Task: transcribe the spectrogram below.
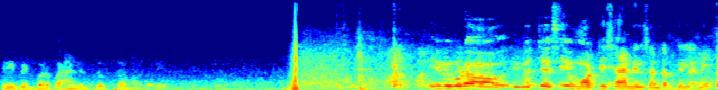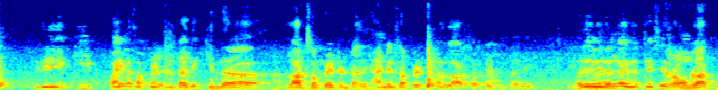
త్రీ ఫీట్ వరకు హ్యాండిల్స్ దొరుకుతాయి మనకు అవి ఇవి కూడా ఇవి వచ్చేసి మోర్టీస్ హ్యాండిల్స్ అంటారు దీనిని. ఇది కీ పైన సపరేట్ ఉంటుంది కింద లాక్ సపరేట్ ఉంటుంది. హ్యాండిల్ సపరేట్ ఉంటుంది లాక్ సపరేట్ ఉంటుంది. అదే విధంగా ఇది వచ్చేసి రౌండ్ లాక్.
